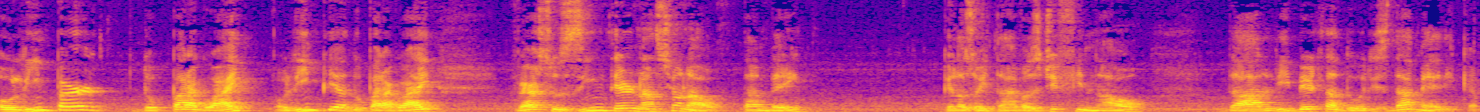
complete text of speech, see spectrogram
Olímpia do Paraguai, Olímpia do Paraguai versus Internacional, também pelas oitavas de final da Libertadores da América.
